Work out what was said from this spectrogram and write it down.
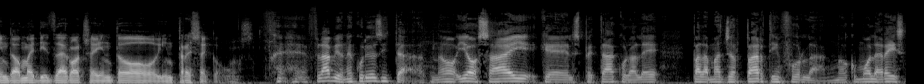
in dome di 0 a 100 in 3 secondi. Flavio, una curiosità, no? io sai che il spettacolo è per la maggior parte in Furlan, no? come la race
